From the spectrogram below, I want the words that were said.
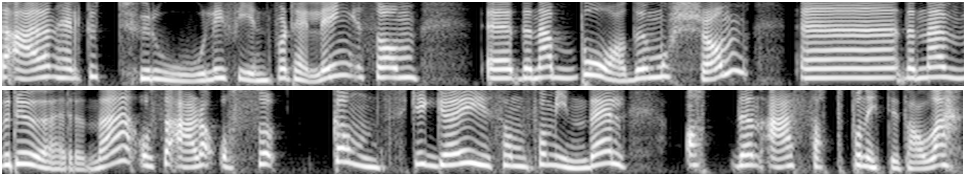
Det er en helt utrolig fin fortelling som eh, Den er både morsom, eh, den er rørende, og så er det også ganske gøy, sånn for min del, at den er satt på 90-tallet.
